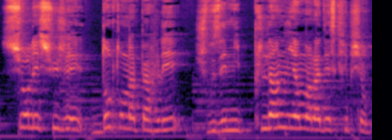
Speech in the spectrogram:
sur les sujets dont on a parlé, je vous ai mis plein de liens dans la description.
